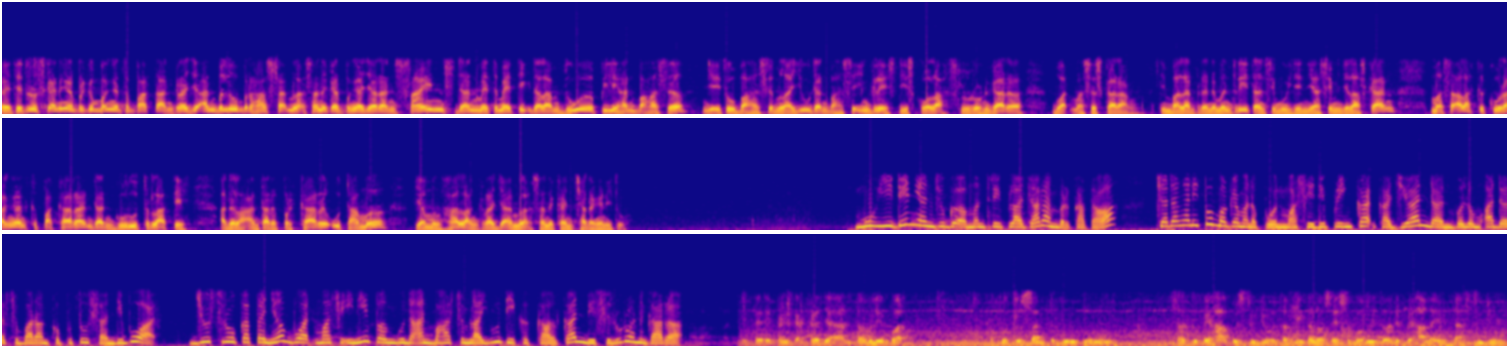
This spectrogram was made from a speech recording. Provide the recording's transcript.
Kita teruskan dengan perkembangan tempatan. Kerajaan belum berhasrat melaksanakan pengajaran sains dan matematik dalam dua pilihan bahasa iaitu bahasa Melayu dan bahasa Inggeris di sekolah seluruh negara buat masa sekarang. Timbalan Perdana Menteri Tan Sri Muhyiddin Yassin menjelaskan masalah kekurangan kepakaran dan guru terlatih adalah antara perkara utama yang menghalang kerajaan melaksanakan cadangan itu. Muhyiddin yang juga Menteri Pelajaran berkata, Cadangan itu bagaimanapun masih di peringkat kajian dan belum ada sebarang keputusan dibuat. Justru katanya buat masa ini penggunaan bahasa Melayu dikekalkan di seluruh negara. Kita di peringkat kerajaan tak boleh buat keputusan terburu-buru. Satu pihak bersetuju tapi kalau saya sebut itu ada pihak lain tak setuju.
